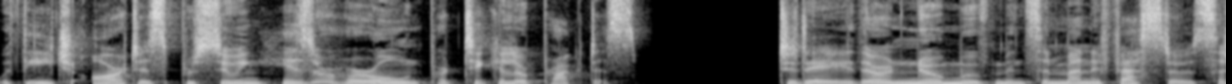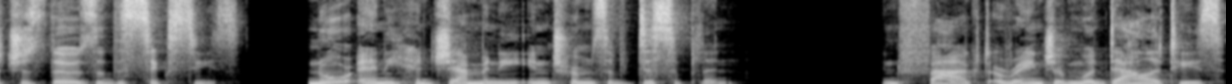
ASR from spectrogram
with each artist pursuing his or her own particular practice. Today, there are no movements and manifestos such as those of the 60s, nor any hegemony in terms of discipline. In fact, a range of modalities,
